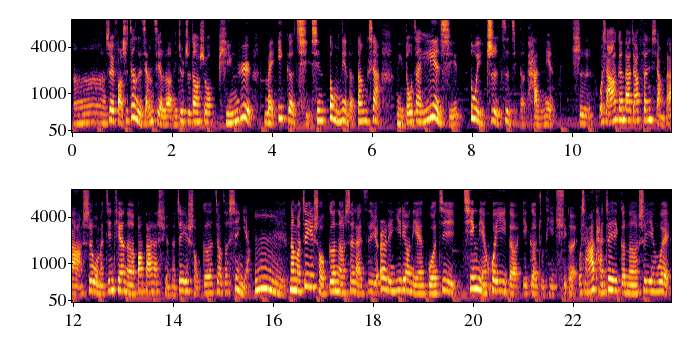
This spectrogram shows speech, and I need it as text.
啊。所以法师这样子讲解了，你就知道说，平日每一个起心动念的当下，你都在练习对峙自己的贪念。是我想要跟大家分享的啊，是我们今天呢帮大家选的这一首歌，叫做《信仰》。嗯，那么这一首歌呢是来自于二零一六年国际青年会议的一个主题曲。对，我想要谈这一个呢，是因为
